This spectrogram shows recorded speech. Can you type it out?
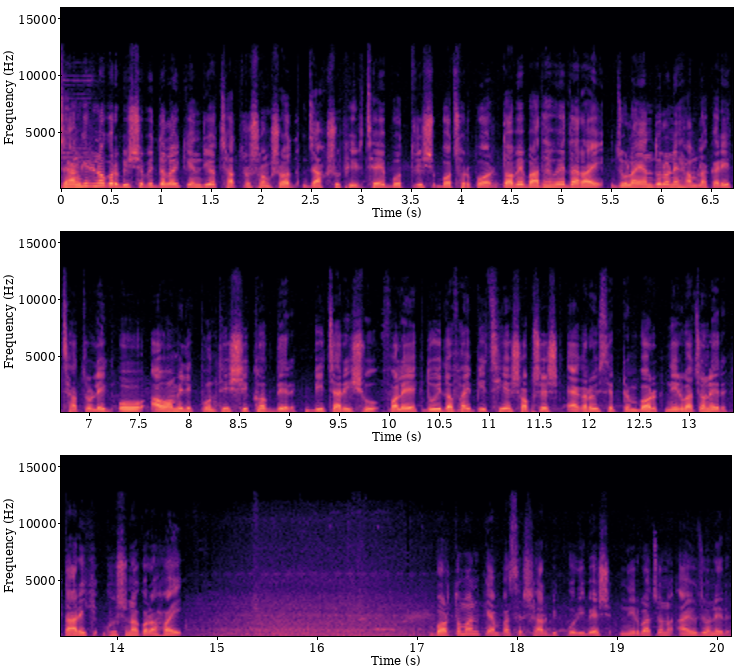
জাহাঙ্গীরনগর বিশ্ববিদ্যালয় কেন্দ্রীয় ছাত্র সংসদ, জাকসু ফিরছে বত্রিশ বছর পর। তবে বাধা হয়ে দাঁড়ায় জুলাই আন্দোলনে হামলাকারী ছাত্রলীগ ও আওয়ামী লীগপন্থী শিক্ষকদের বিচার ইস্যু। ফলে দুই দফায় পিছিয়ে সবশেষ এগারোই সেপ্টেম্বর নির্বাচনের তারিখ ঘোষণা করা হয়। বর্তমান ক্যাম্পাসের সার্বিক পরিবেশ নির্বাচন আয়োজনের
